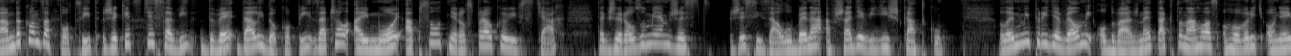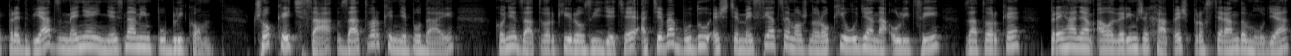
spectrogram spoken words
Mám dokonca pocit, že keď ste sa vy dve dali dokopy, začal aj môj absolútne rozprávkový vzťah, takže rozumiem, že, že si zalúbená a všade vidíš Katku. Len mi príde veľmi odvážne takto nahlas hovoriť o nej pred viac menej neznámym publikom. Čo keď sa v zátvorke nebodaj konec zátvorky, rozídete a teba budú ešte mesiace, možno roky ľudia na ulici v zátvorke, preháňam, ale verím, že chápeš, proste random ľudia,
